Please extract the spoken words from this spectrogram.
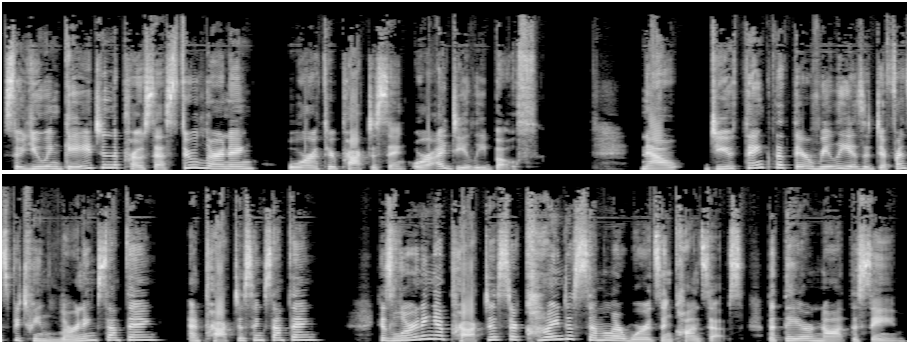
So you engage in the process through learning or through practicing, or ideally both. Now, do you think that there really is a difference between learning something and practicing something? Because learning and practice are kind of similar words and concepts, but they are not the same.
